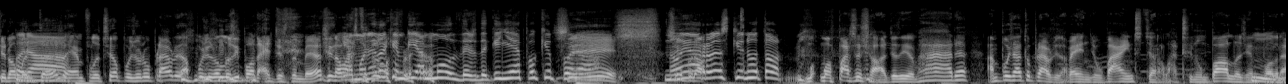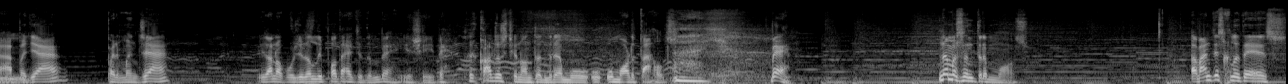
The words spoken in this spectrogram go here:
Si no però... m'entens, eh, inflació, pugen el preu i pugen les hipoteques, també. Eh? Si no La moneda ha canviat molt des d'aquella època, però Sí, no sí, hi ha però- res que no torni. Mos passa això, que diem, ara han pujat el preu, i de venja, ho banys, que relaxin un poc, la gent mm. podrà pagar per menjar, i doncs no pujarà l'hipoteca també, i així, bé, coses que no entendrem ho mortals. Ai, Bé, anem a centrar-nos. Abans esclatés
